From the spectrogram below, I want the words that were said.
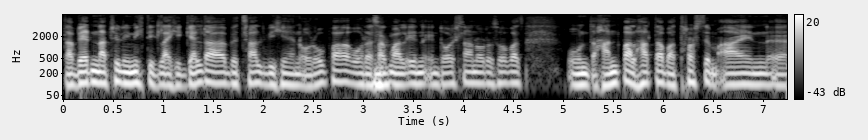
da werden natürlich nicht die gleichen Gelder bezahlt wie hier in Europa oder sag mhm. mal in, in Deutschland oder sowas. Und Handball hat aber trotzdem einen äh,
